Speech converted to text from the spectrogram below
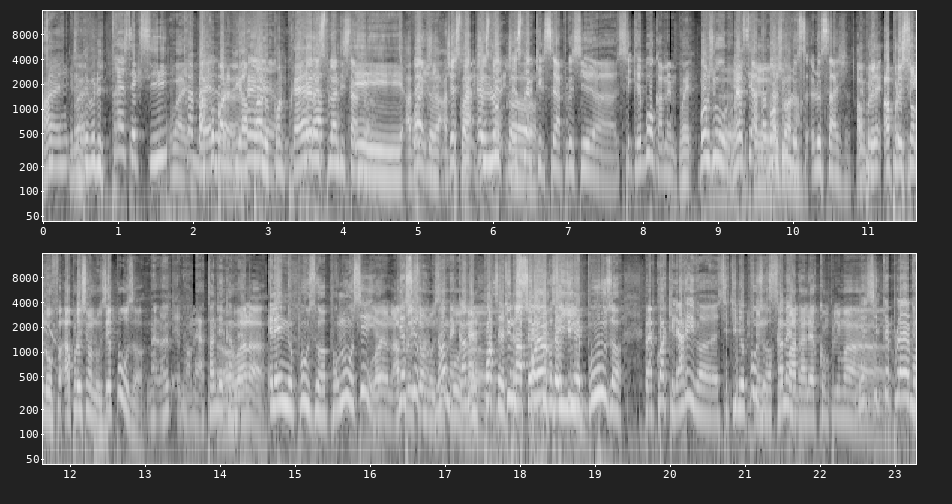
Hein. Ouais. Elle Ouais. est devenue très sexy. Ouais. Très belle, Akoba ne dira très- pas le contraire. très resplendissante. Et avec Ouais, euh, j'espère euh, j'espère qu'il sait apprécier euh, ce qui est beau quand même. Ouais. Bonjour. Merci à ta Euh, Bonjour bonjour. le, le sage. Après, apprécions nos, apprécions nos épouses. Mais, mais- non mais attendez Euh, quand même. voilà. Elle est une épouse euh, pour nous aussi. Ouais, euh, on bien apprécie sûr. nos non mais quand même. euh. porte C'est une une épouse. Ben, quoi qu'il arrive, euh, c'est une épouse Je ne quand suis même. pas dans les compliments. Mais s'il te plaît, mon.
